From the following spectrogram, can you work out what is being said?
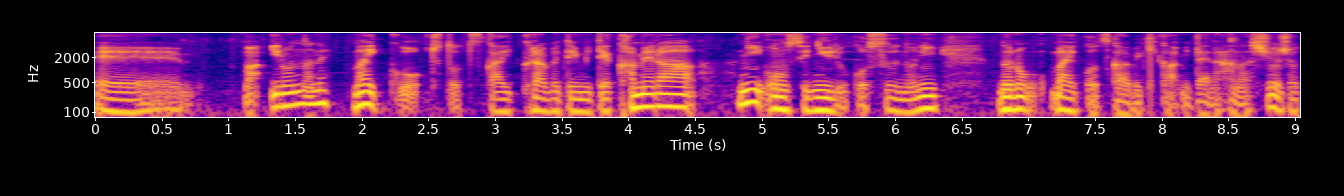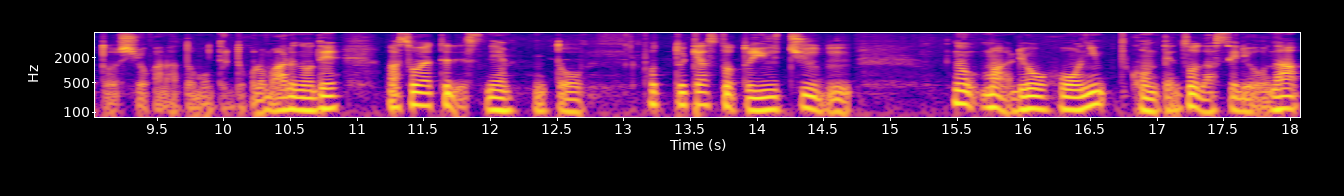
えー、まあ、いろんなね、マイクをちょっと使い比べてみて、カメラに音声入力をするのに、どのマイクを使うべきかみたいな話をちょっとしようかなと思ってるところもあるので、まあそうやってですね、えっと、ポッドキャストと YouTube の、まあ両方にコンテンツを出せるような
